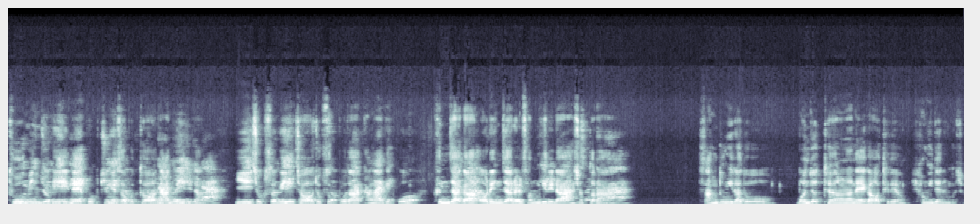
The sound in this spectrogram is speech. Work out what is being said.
두 민족이 내 복중에서부터 나누이리라. 이 족속이 저 족속보다 강하겠고 큰 자가 어린 자를 섬기리라 하셨더라. 쌍둥이라도 먼저 태어난 애가 어떻게 돼요? 형이 되는 거죠.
